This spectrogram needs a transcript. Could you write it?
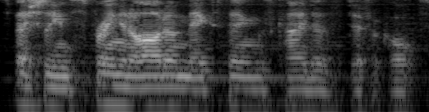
Especially in spring and autumn makes things kind of difficult.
